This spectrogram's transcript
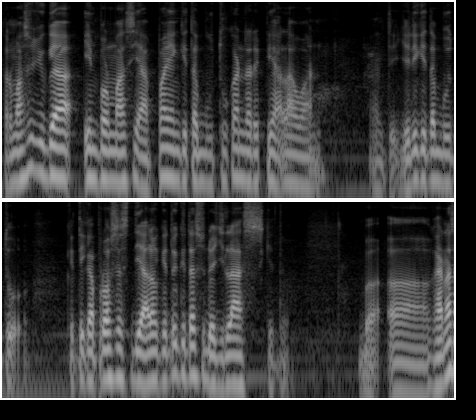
Termasuk juga informasi apa yang kita butuhkan dari pihak lawan. Nanti. Jadi kita butuh ketika proses dialog itu kita sudah jelas gitu. Uh, karena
